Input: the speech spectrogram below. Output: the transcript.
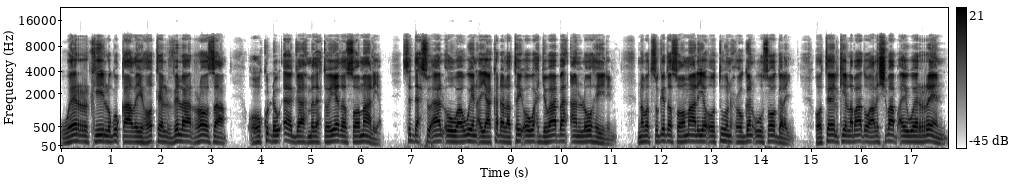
weerarkii lagu qaaday hotel villa rosa oo ku dhow aagga madaxtooyada soomaaliya saddex su'aal oo waaweyn ayaa ka dhalatay oo wax jawaab ah aan loo haynin. Nabad sugidda soomaaliya oo tuhun xooggan uu soo galay. Hoteelkii labaad oo al-shabaab ay weerareen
